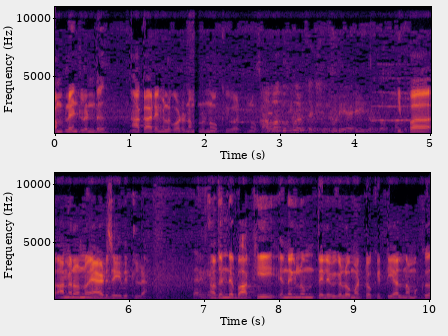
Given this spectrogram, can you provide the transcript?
കംപ്ലൈന്റിലുണ്ട് ആ കാര്യങ്ങൾ കൂടെ നമ്മൾ നോക്കി നോക്കാം. ആ വകുപ്പുകൾ സെക്ഷൻ കൂടി ആഡ് ചെയ്തിട്ടുണ്ടോ? ഇപ്പോൾ അങ്ങനെ ഒന്നും ആഡ് ചെയ്തിട്ടില്ല. അതിന്റെ ബാക്കി എന്തെങ്കിലും തെളിവുകളോ മറ്റോ കിട്ടിയാൽ നമുക്ക്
